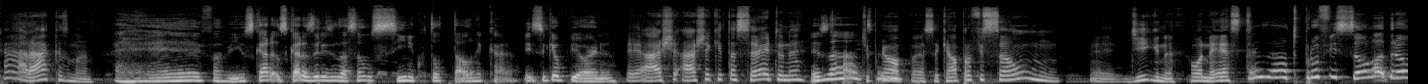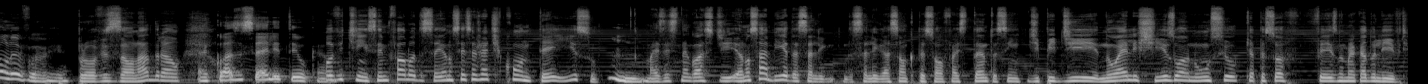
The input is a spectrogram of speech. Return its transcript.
Caracas, mano. É, Fabinho, os caras, os caras eles ainda são cínico total, né, cara? Isso que é o pior, né? É, acha, acha que tá certo, né? Exato. Tipo, é uma, essa aqui é uma profissão é, digna, honesta. Exato, profissão ladrão, né, Fabinho? Profissão ladrão. É quase CLT, o cara. Ô, Vitinho, você me falou disso aí. Eu não sei se eu já te contei isso, mas esse negócio de. Eu não sabia dessa, li- dessa ligação que o pessoal faz tanto assim, de pedir no LX o anúncio que a pessoa fez no Mercado Livre.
